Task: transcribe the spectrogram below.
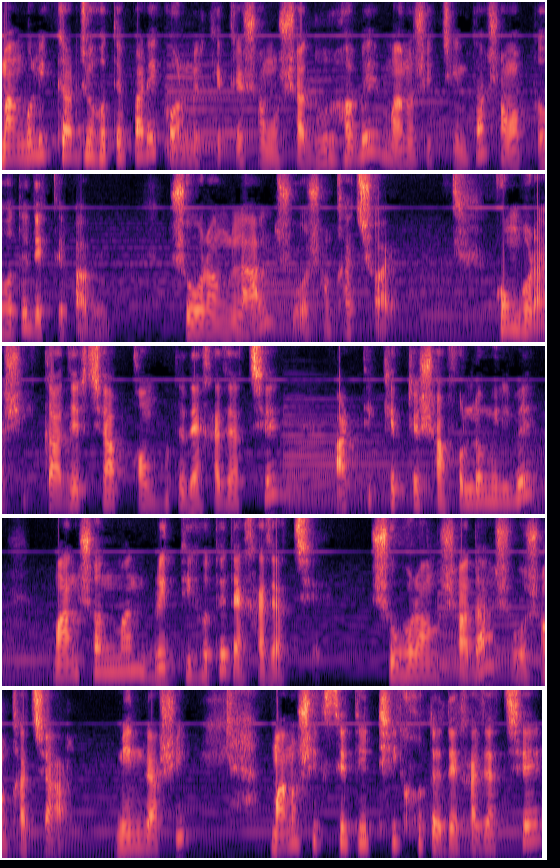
মাঙ্গলিক কার্য হতে পারে, কর্মের ক্ষেত্রে সমস্যা দূর হবে, মানসিক চিন্তা সমাপ্ত হতে দেখতে পাবেন। শুভ রং লাল, শুভ সংখ্যা ছয়। কুম্ভ রাশি, কাজের চাপ কম হতে দেখা যাচ্ছে, আর্থিক ক্ষেত্রে সাফল্য মিলবে, মান সম্মান বৃদ্ধি হতে দেখা যাচ্ছে। শুভ রং সাদা, শুভ সংখ্যা চার। মীন রাশি, মানসিক স্থিতি ঠিক হতে দেখা যাচ্ছে,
